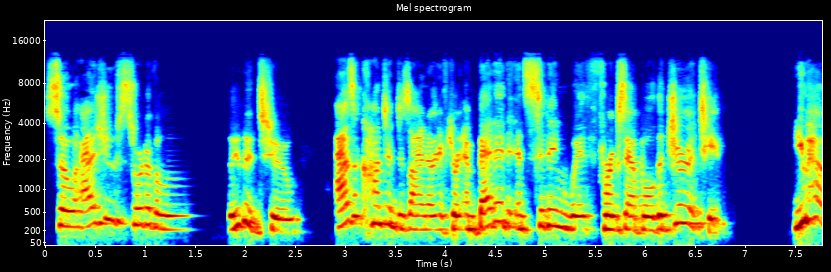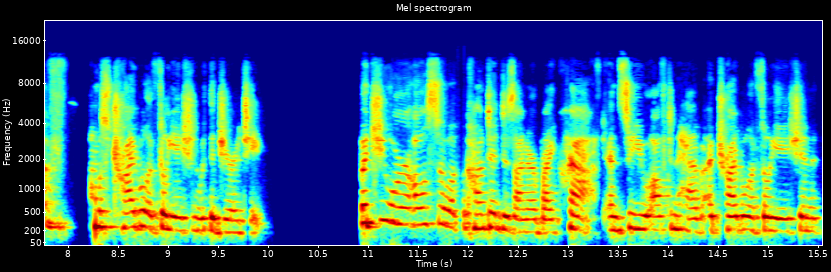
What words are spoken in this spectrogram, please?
So, as you sort of alluded to, as a content designer, if you're embedded and sitting with, for example, the JIRA team, you have almost tribal affiliation with the JIRA team. But you are also a content designer by craft. And so you often have a tribal affiliation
